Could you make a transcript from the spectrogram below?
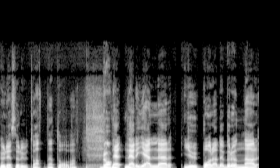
hur det ser ut vattnet då. Va? Bra. När, när det gäller djupborrade brunnar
